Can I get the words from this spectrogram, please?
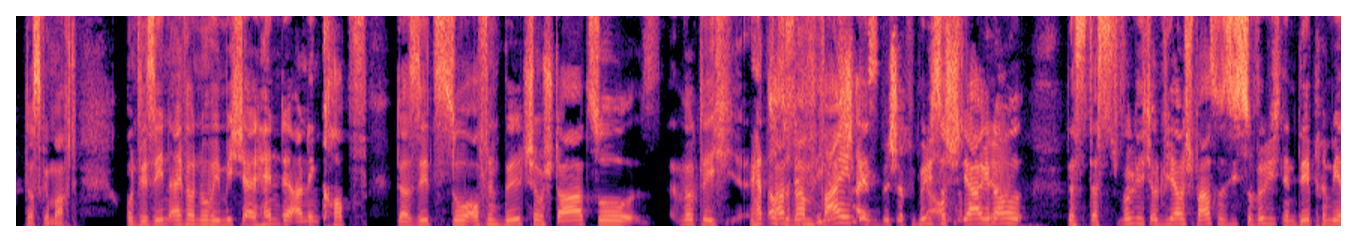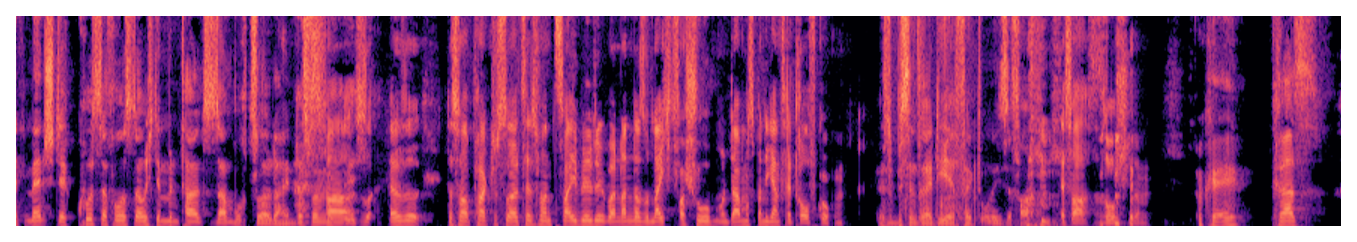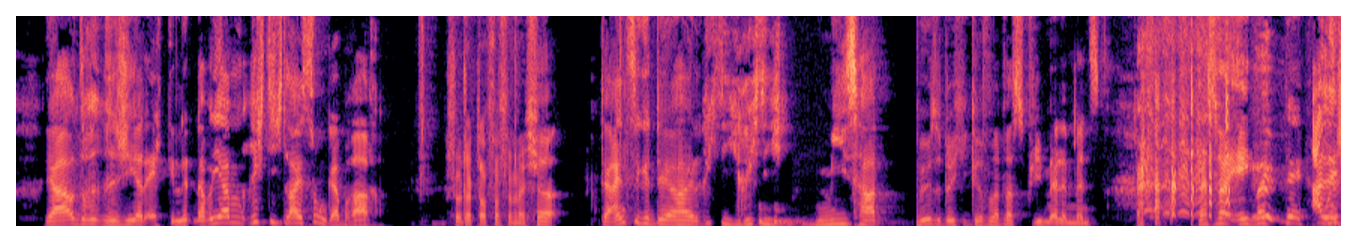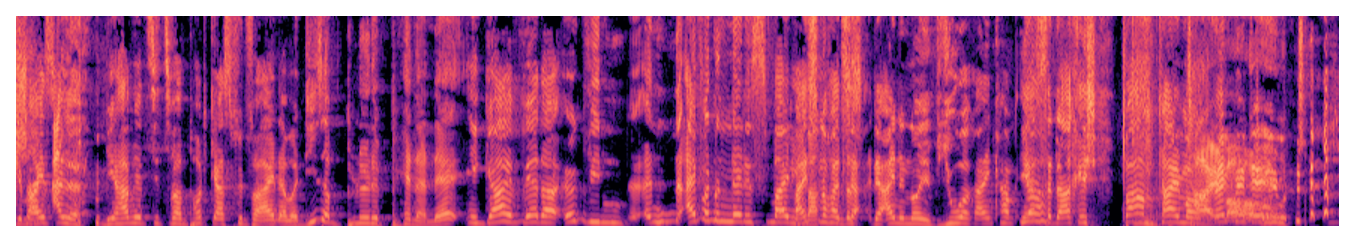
das gemacht. Und wir sehen einfach nur, wie Michael Hände an den Kopf da sitzt, so auf dem Bildschirm starrt, so wirklich er hat auch fast so am Wein ist. Die Wirklich so, ja, genau. Das, das wirklich, und wir haben Spaß und du siehst so wirklich einen deprimierten Mensch, der kurz davor ist, glaube ich, den mentalen Zusammenbruch zu erleiden. Das, Das war war, wirklich. so, also, das war praktisch so, als hätte man zwei Bilder übereinander so leicht verschoben und da muss man die ganze Zeit drauf gucken. So ein bisschen 3D-Effekt ohne diese Farben. Es war so schlimm. Okay, krass. Ja, unsere Regie hat echt gelitten, aber die haben richtig Leistung erbracht. Schulterklopfer für mich. Ja. Der einzige, der halt richtig, richtig mies hart böse durchgegriffen hat, war Stream Elements. Das war, ey, was, der, ohne Scheiß, alle. wir haben jetzt hier zwar einen Podcast für den Verein, aber dieser blöde Penner, ne, egal wer da irgendwie ein, ein, einfach nur ein nettes Smiley Weißt macht. du noch, als der, der eine neue Viewer reinkam? Ja. Erste Nachricht, bam, Timeout, weg mit dem.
